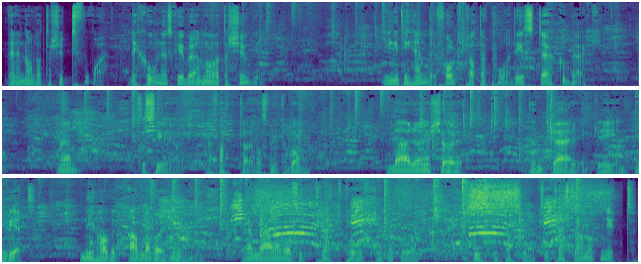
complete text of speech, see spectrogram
den är 08.22. Lektionen ska ju börja 08.20. Ingenting händer. Folk pratar på. Det är stök och bök. Men så ser jag. Jag fattar vad som är på gång. Läraren kör den där grejen. Ni vet, ni har väl alla varit med om det. När läraren var så trött på att försöka få tyst i klassrummet så testade han något nytt.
